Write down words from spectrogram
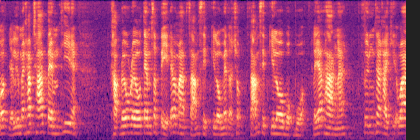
รถอย่าลืมนะครับชาร์จเต็มที่เนี่ยขับเร็วๆ เต็มสปีดได้ประมาณ 30 กิโลเมตรต่อชั่ว30กิโลบวกบวกๆระยะทางนะ ซึ่งถ้าใครคิดว่า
